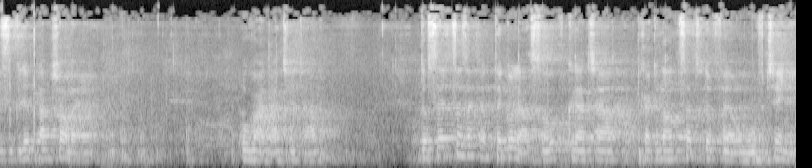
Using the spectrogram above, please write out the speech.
Z gry planszowej. Uwaga, czytam. Do serca zaklętego lasu wkracza pragnąca trofeum łowczyni.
